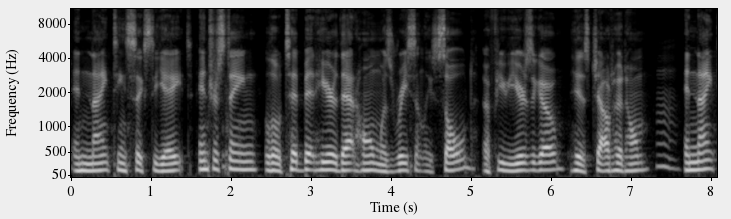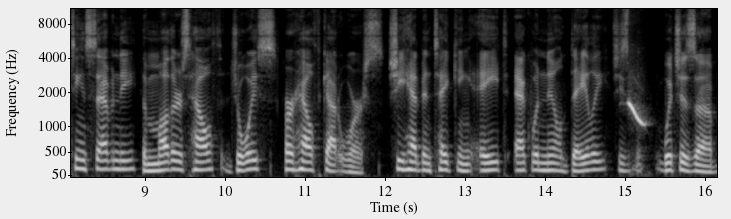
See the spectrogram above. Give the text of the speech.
in 1968. Interesting little tidbit here that home was recently sold a few years ago, his childhood home. Hmm. In 1970, the mother's health, Joyce, her health got worse. She had been taking eight Equanil daily. She's which is a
